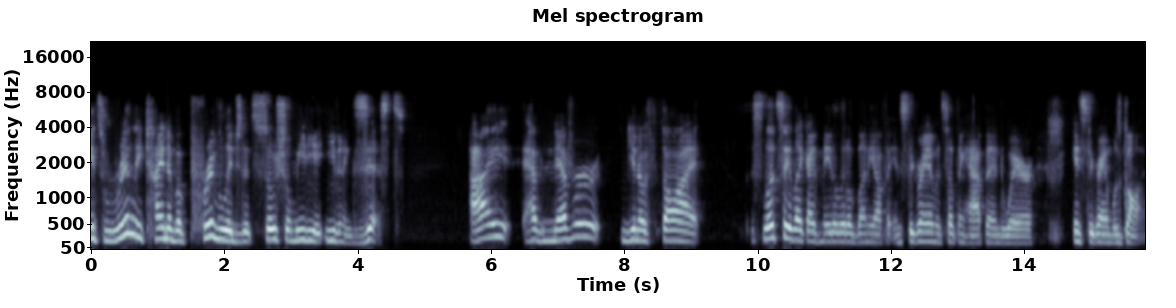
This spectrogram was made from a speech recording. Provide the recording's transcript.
it's really kind of a privilege that social media even exists. I have never, you know, thought, let's say like I've made a little money off of Instagram and something happened where Instagram was gone.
